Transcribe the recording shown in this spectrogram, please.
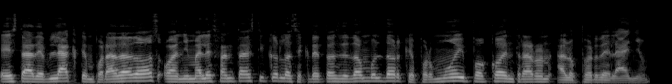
esta de Black temporada 2 o Animales Fantásticos, Los Secretos de Dumbledore, que por muy poco entraron a lo peor del año.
